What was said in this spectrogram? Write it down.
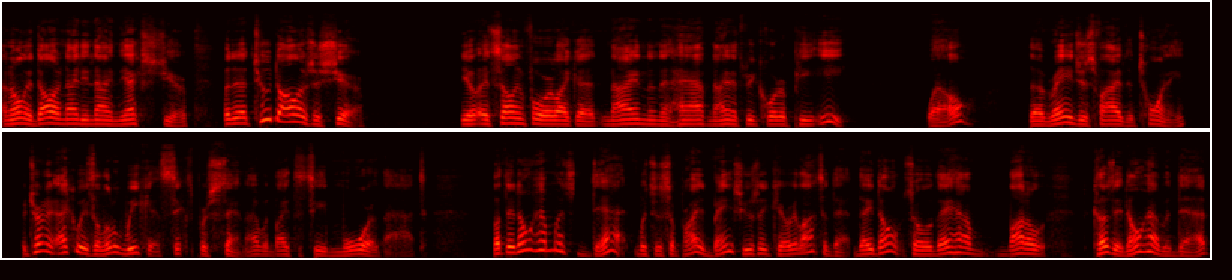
and only $1.99 next year. But at two dollars a share, you know, it's selling for like a nine and a half, nine and three quarter PE. Well, the range is five to twenty. Return on equity is a little weak at six percent. I would like to see more of that. But they don't have much debt, which is surprising. Banks usually carry lots of debt. They don't. So they have a lot of because they don't have a debt,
